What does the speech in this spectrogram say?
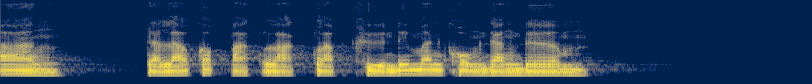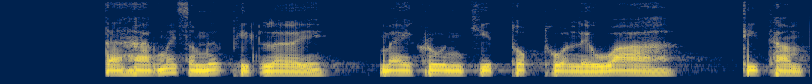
บ้าง แต่แล้วก็ปักหลักกลับคืนได้มั่นคงดังเดิม แต่หากไม่สำนึกผิดเลย ไม่ครุนคิดทบทวนเลยว่า ที่ทำไป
